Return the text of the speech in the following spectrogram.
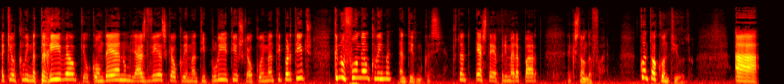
aquele clima terrível que eu condeno milhares de vezes, que é o clima antipolíticos, que é o clima antipartidos, que no fundo é um clima antidemocracia. Portanto, esta é a primeira parte, a questão da forma. Quanto ao conteúdo, há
